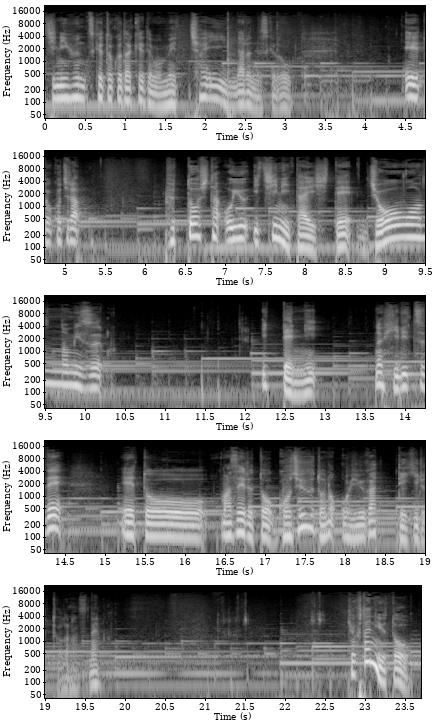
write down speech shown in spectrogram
12分つけとくだけでもめっちゃいいになるんですけどえっ、ー、とこちら沸騰したお湯1に対して常温の水1.2の比率で、え、ー、と混ぜると50度のお湯ができるってことなんですね。極端に言うと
